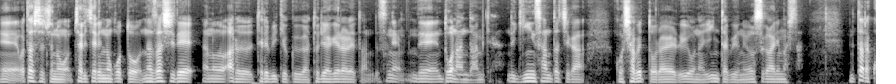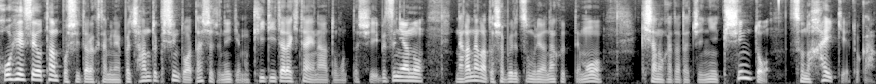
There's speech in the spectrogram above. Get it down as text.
えー、私たちのチャリチャリのことを名指しであのあるテレビ局が取り上げられたんですね。でどうなんだ？みたいな。で議員さんたちがこう喋っておられるようなインタビューの様子がありました。ただ公平性を担保していただくためにはやっぱりちゃんときちんと私たちの意見も聞いていただきたいなと思ったし別にあの長々と喋るつもりはなくっても記者の方たちにきちんとその背景とか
